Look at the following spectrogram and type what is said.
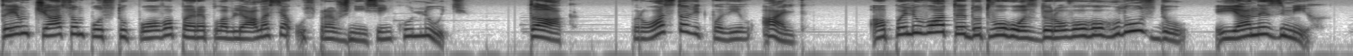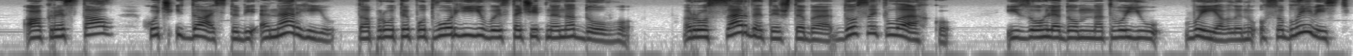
тим часом поступово переплавлялася у справжнісіньку лють. Так, просто відповів Альт. Апелювати до твого здорового глузду я не зміг, а кристал, хоч і дасть тобі енергію, та проти потвор її вистачить ненадовго. Розсердити ж тебе досить легко, і з оглядом на твою виявлену особливість,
